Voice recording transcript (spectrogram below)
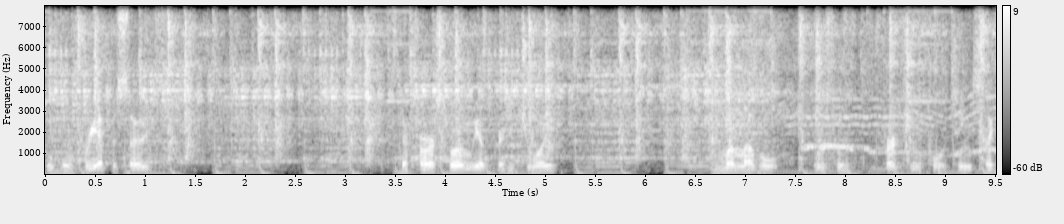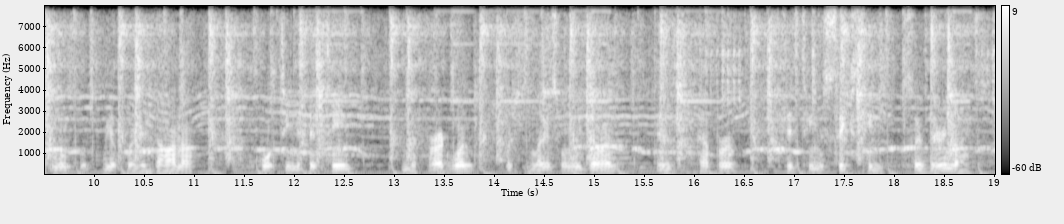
There's been three episodes. The first one we upgraded Joy In one level, which was 13 to 14. Second one we upgraded Donna 14 to 15. And the third one, which is the latest one we've done, is Pepper 15 to 16. So very nice.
